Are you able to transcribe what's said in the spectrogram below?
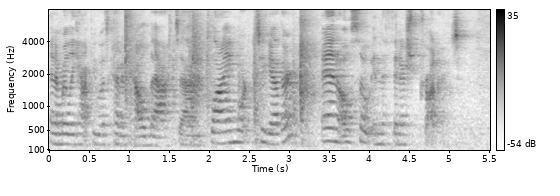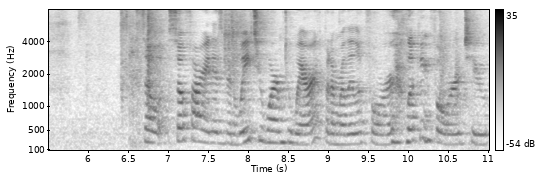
and I'm really happy with kind of how that um, plying worked together and also in the finished product. So, so far it has been way too warm to wear it, but I'm really look forward, looking forward to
